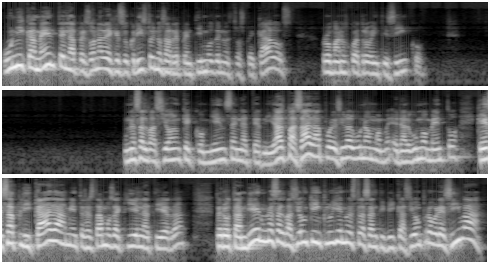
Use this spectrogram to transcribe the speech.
únicamente en la persona de Jesucristo y nos arrepentimos de nuestros pecados. Romanos 4:25. Una salvación que comienza en la eternidad pasada, por decirlo en algún momento, que es aplicada mientras estamos aquí en la tierra, pero también una salvación que incluye nuestra santificación progresiva,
